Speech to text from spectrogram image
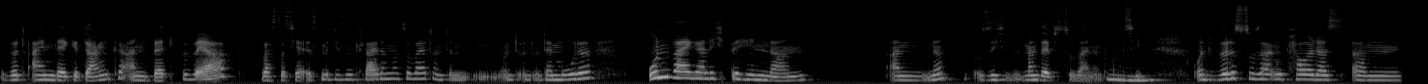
wird einen der Gedanke an Wettbewerb, was das ja ist mit diesen Kleidern und so weiter und, dem, und, und, und der Mode, unweigerlich behindern, an ne, sich, man selbst zu sein im Prinzip. Mhm. Und würdest du sagen, Paul, dass, ähm,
